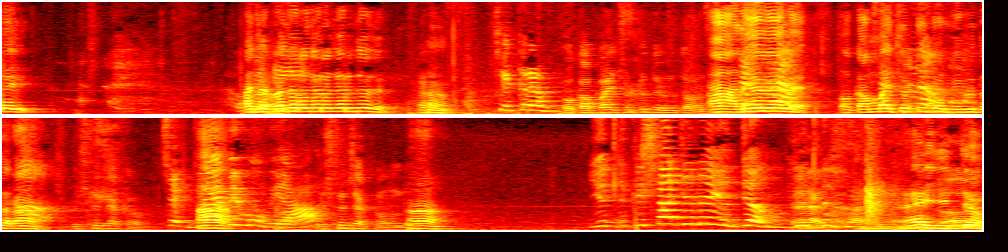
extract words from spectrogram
చెయ్యి. అచ్చా రజ రజ రజ రజ ఆ. చక్రం. ఒక అబ్బాయి చుట్టూ తిరుగుతా ఆ, లేదు లేదు, లేదు. ఒక అమ్మాయి చుట్టూ ఇద్దరు తిరుగుతారా? విష్ణు చక్రం. బేబీ మూవీయా? విష్ణు చక్రం. యుద్ధ కృష్ణార్జున యుద్ధం. ఏ, యుద్ధం.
